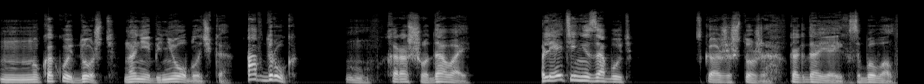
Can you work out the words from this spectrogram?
«Ну, какой дождь? На небе не облачко». «А вдруг?» «Хорошо, давай». «Плети не забудь». «Скажешь тоже, когда я их забывал?»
